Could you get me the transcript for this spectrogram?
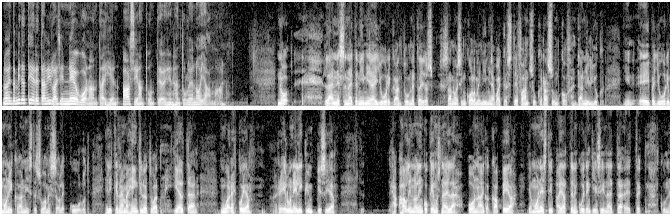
No entä mitä tiedetään, millaisiin neuvonantajien asiantuntijoihin hän tulee nojaamaan? No lännessä näitä nimiä ei juurikaan tunneta. Jos sanoisin kolme nimiä, vaikka Stefanchuk, Rasumkov, Daniljuk, niin eipä juuri monikaan niistä Suomessa ole kuullut. Eli nämä henkilöt ovat iältään nuorehkoja, reilu nelikymppisiä. Hallinnollinen kokemus näillä on aika kapea ja monesti ajattelen kuitenkin siinä, että, että kun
